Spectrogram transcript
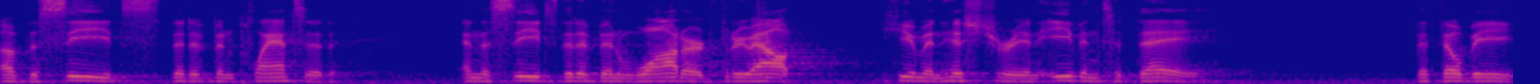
of the seeds that have been planted and the seeds that have been watered throughout human history and even today. That there'll be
